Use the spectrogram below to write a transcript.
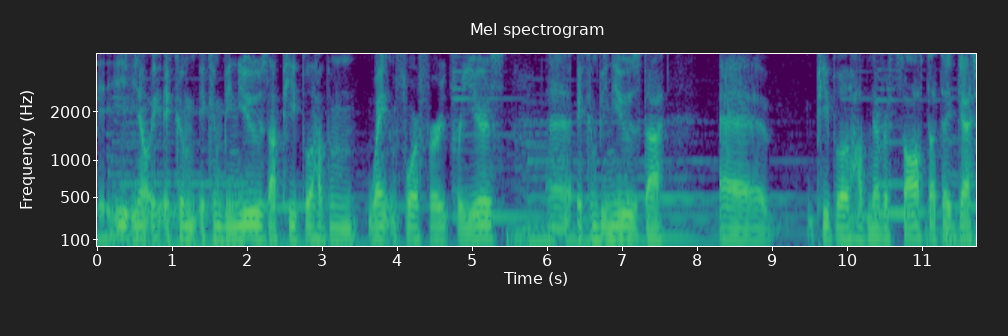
you know it, it can it can be news that people have been waiting for for for years. Uh, it can be news that uh, people have never thought that they'd get.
